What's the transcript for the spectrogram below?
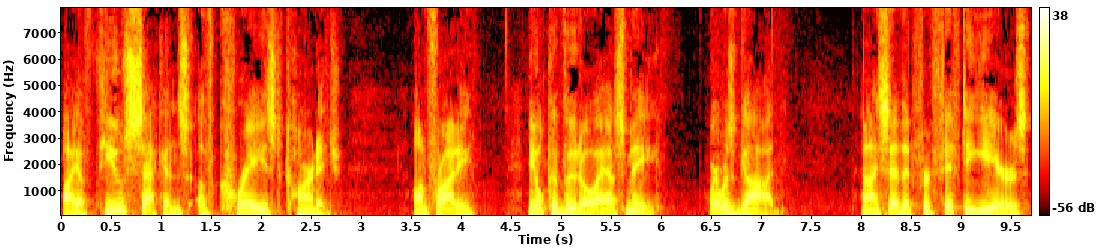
by a few seconds of crazed carnage. On Friday, Neil Cavuto asked me, Where was God? And I said that for 50 years,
